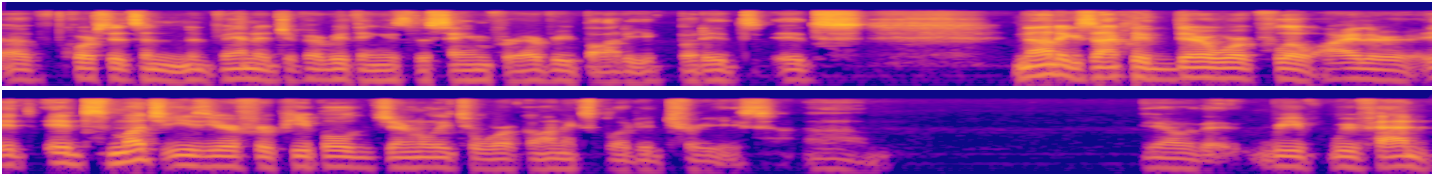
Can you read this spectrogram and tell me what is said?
of course, it's an advantage if everything is the same for everybody, but it's it's not exactly their workflow either. It, it's much easier for people generally to work on exploded trees. Um, you know, we've we've had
